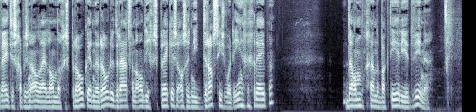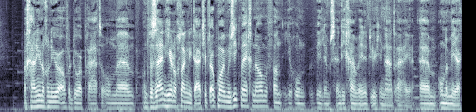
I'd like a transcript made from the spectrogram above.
wetenschappers in allerlei landen gesproken... en de rode draad van al die gesprekken is... als het niet drastisch wordt ingegrepen... dan gaan de bacteriën het winnen. We gaan hier nog een uur over doorpraten. Om, uh, want we zijn hier nog lang niet uit. Je hebt ook mooie muziek meegenomen van Jeroen Willems. En die gaan we in het uurtje nadraaien, onder meer.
